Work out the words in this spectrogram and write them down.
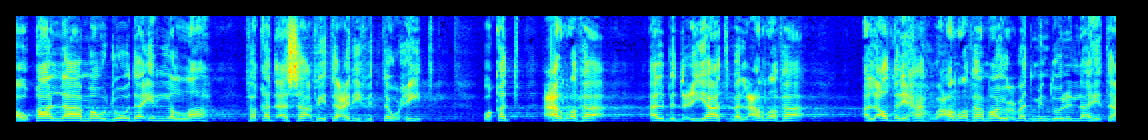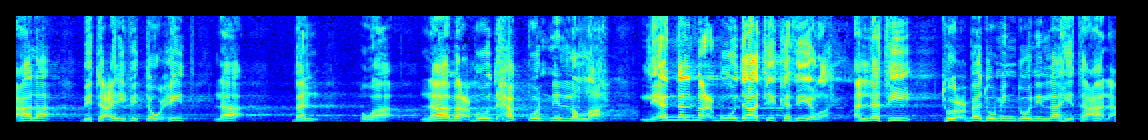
أو قال لا موجود إلا الله فقد أساء في تعريف التوحيد. وقد عرف البدعيات بل عرف الأضرحة وعرف ما يعبد من دون الله تعالى بتعريف التوحيد. لا بل هو لا معبود حق إلا الله. لأن المعبودات كثيرة التي تعبد من دون الله تعالى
